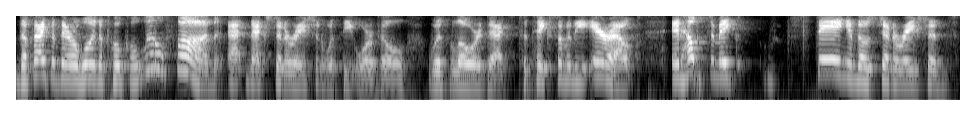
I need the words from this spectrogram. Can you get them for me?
the fact that they were willing to poke a little fun at Next Generation with the Orville, with Lower Decks, to take some of the air out, it helps to make staying in those generations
